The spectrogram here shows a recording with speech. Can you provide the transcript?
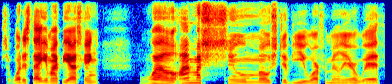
So what is that, you might be asking? Well, I'm assume most of you are familiar with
